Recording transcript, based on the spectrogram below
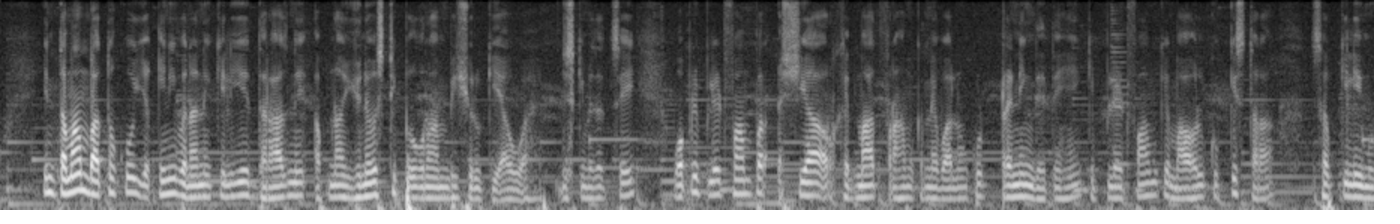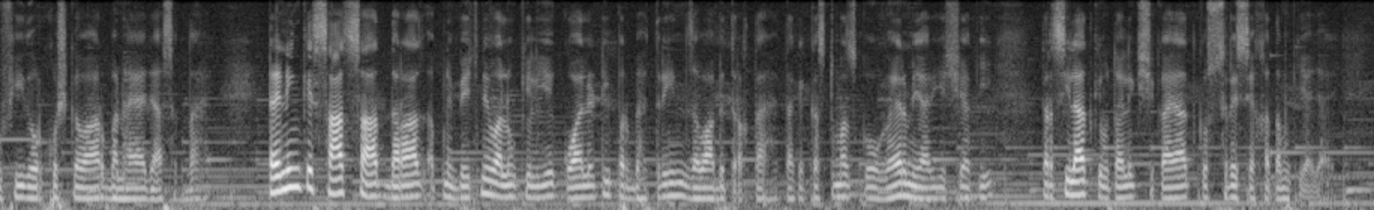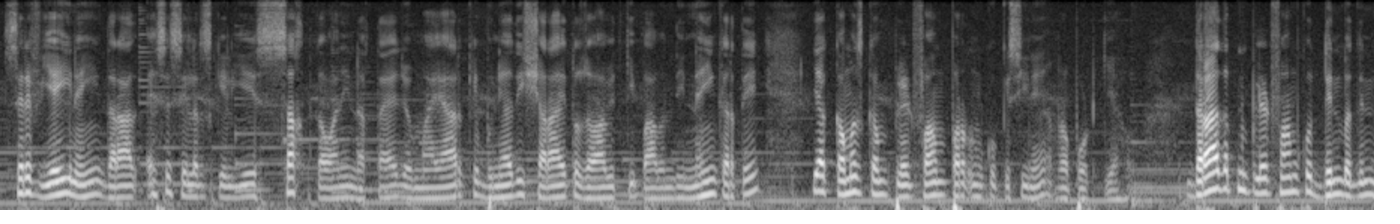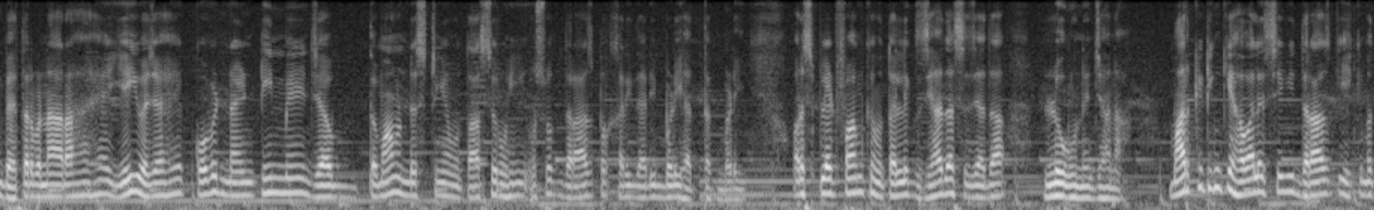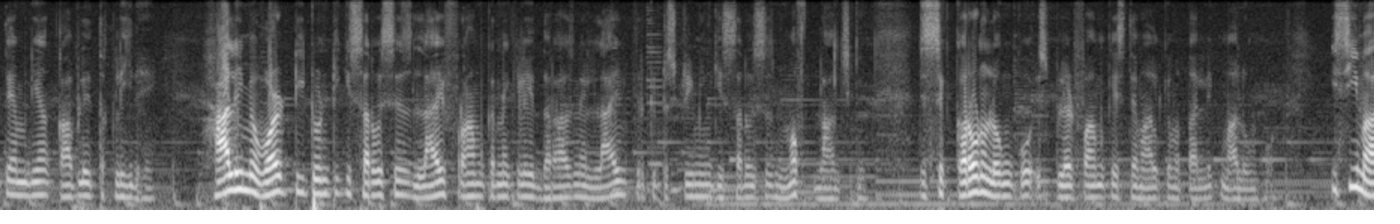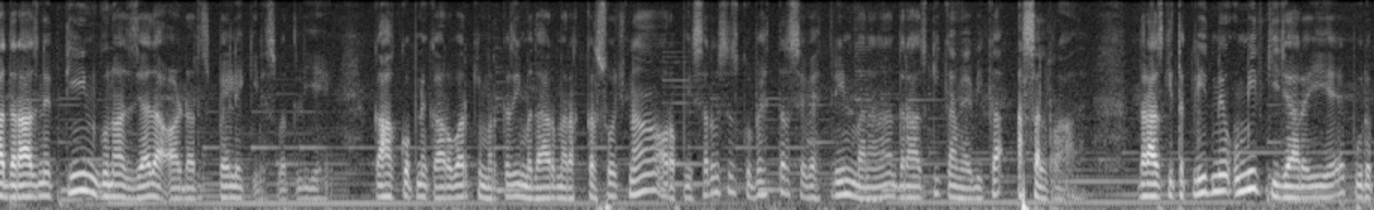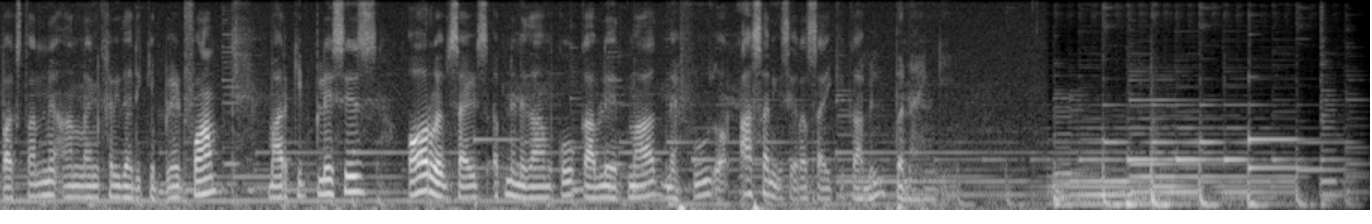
ان تمام باتوں کو یقینی بنانے کے لیے دراز نے اپنا یونیورسٹی پروگرام بھی شروع کیا ہوا ہے، جس کی مدد سے وہ اپنے پلیٹ فارم پر اشیاء اور خدمات فراہم کرنے والوں کو ٹریننگ دیتے ہیں کہ پلیٹ فارم کے ماحول کو کس طرح سب کے لیے مفید اور خوشگوار بنایا جا سکتا ہے۔ ٹریننگ کے ساتھ ساتھ دراز اپنے بیچنے والوں کے لیے کوالٹی پر بہترین ضوابط رکھتا ہے تاکہ کسٹمرز کو غیر معیاری اشیاء کی ترسیلات کے متعلق شکایات کو سرے سے ختم کیا جائے۔ صرف یہی نہیں، دراز ایسے سیلرز کے لیے سخت قوانین رکھتا ہے جو معیار کے بنیادی شرائط و ضوابط کی پابندی نہیں کرتے یا کم از کم پلیٹ فارم پر ان کو کسی نے رپورٹ کیا ہو۔ دراز اپنے پلیٹ فارم کو دن بدن بہتر بنا رہا ہے، یہی وجہ ہے کووڈ نائنٹین میں جب تمام انڈسٹریاں متاثر ہوئیں، اس وقت دراز پر خریداری بڑی حد تک بڑھی اور اس پلیٹ فارم کے متعلق زیادہ سے زیادہ لوگوں نے جانا۔ مارکیٹنگ کے حوالے سے بھی دراز کی حکمت عملیاں قابل تقلید ہیں۔ حال ہی میں ورلڈ ٹی ٹوینٹی کی سروسز لائیو فراہم کرنے کے لیے دراز نے لائیو کرکٹ اسٹریمنگ کی سروسز مفت لانچ کی، جس سے کروڑوں لوگوں کو اس پلیٹ فارم کے استعمال کے متعلق معلوم ہو اسی ماہ دراز نے تین گنا زیادہ آرڈرز پہلے کی نسبت لیے ہیں۔ گاہک کو اپنے کاروبار کی مرکزی مدار میں رکھ کر سوچنا اور اپنی سروسز کو بہتر سے بہترین بنانا دراز کی کامیابی کا اصل رہا ہے۔ دراز کی تقلید میں امید کی جا رہی ہے پورے پاکستان میں آن لائن خریداری کے پلیٹ فارم مارکیٹ پلیسز اور ویب سائٹس اپنے نظام کو قابل اعتماد، محفوظ اور آسانی سے رسائی کے قابل بنائیں گی۔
